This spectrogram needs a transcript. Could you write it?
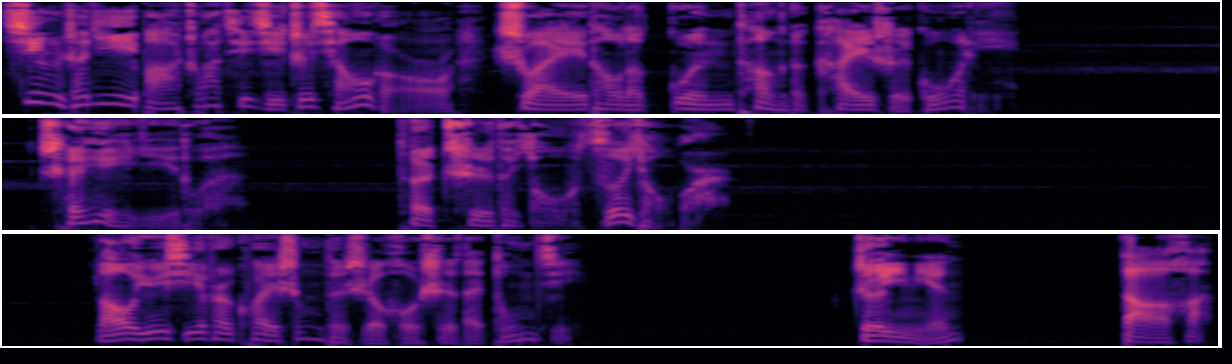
竟然一把抓起几只小狗，甩到了滚烫的开水锅里。这一顿，他吃的有滋有味。老于媳妇儿快生的时候是在冬季。这一年，大旱，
